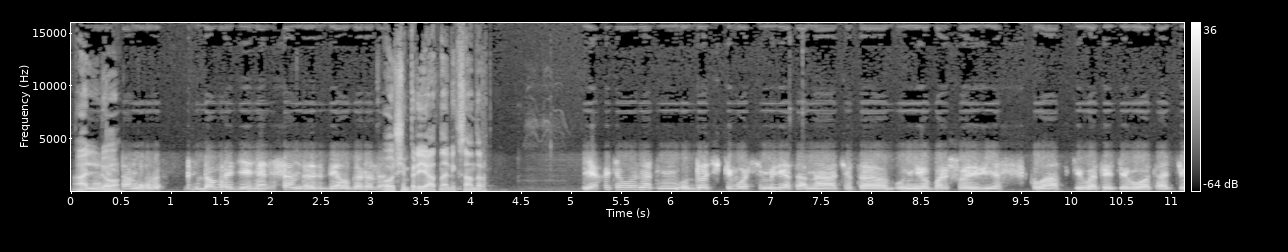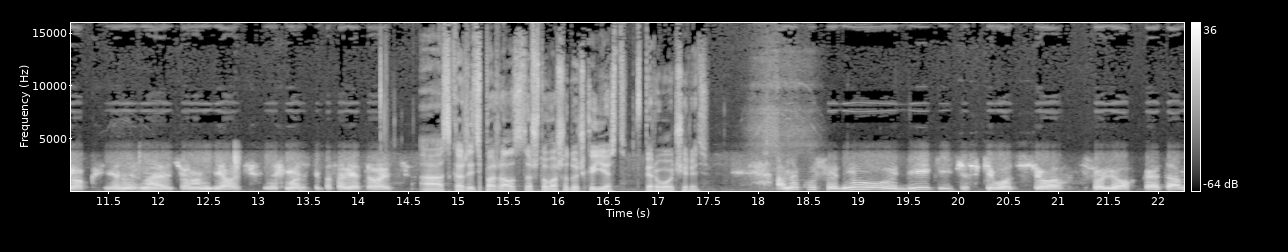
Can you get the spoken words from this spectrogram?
Алло. Александр, добрый день, Александр из Белгорода. Очень приятно, Александр. Я хотел узнать, у дочки 8 лет, она что-то, у нее большой вес, складки вот эти вот, отек. Я не знаю, что нам делать. Не сможете посоветовать? А скажите, пожалуйста, что ваша дочка ест в первую очередь? Она кушает, ну, диетически вот все, все легкое там.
